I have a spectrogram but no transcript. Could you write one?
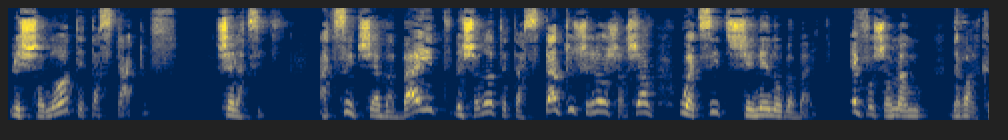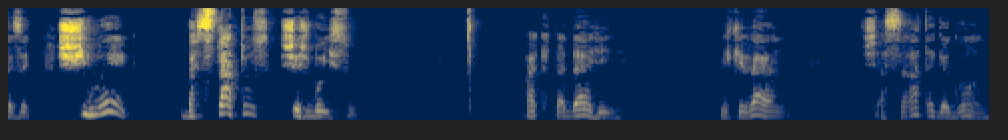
לשנות את הסטטוס של הציץ. עציץ שהיה בבית, לשנות את הסטטוס שלו, שעכשיו הוא עציץ שאיננו בבית. איפה שמענו דבר כזה? שינוי בסטטוס שיש בו איסור. ההקפדה היא, מכיוון שהסרת הגגון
